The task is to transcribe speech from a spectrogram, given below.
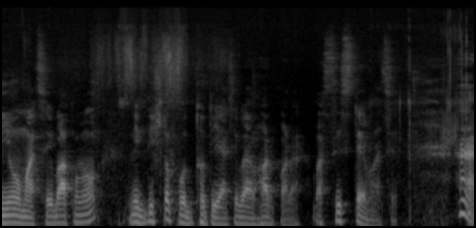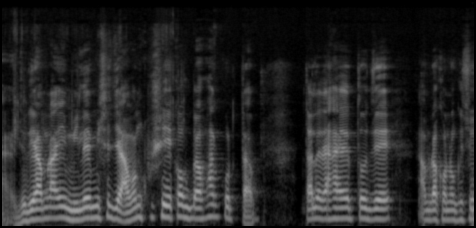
নিয়ম আছে বা কোনো নির্দিষ্ট পদ্ধতি আছে ব্যবহার করার বা সিস্টেম আছে হ্যাঁ যদি আমরা এই মিলেমিশে যেমন খুশি একক ব্যবহার করতাম, তাহলে দেখা যেত যে আমরা কোনো কিছু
